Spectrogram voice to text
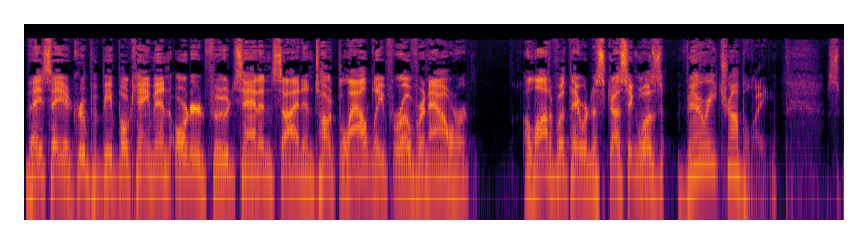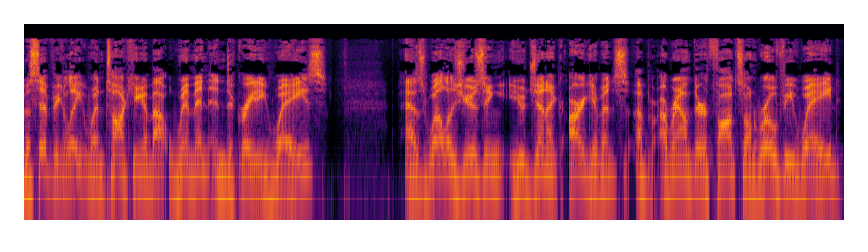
They say a group of people came in, ordered food, sat inside, and talked loudly for over an hour. A lot of what they were discussing was very troubling, specifically when talking about women in degrading ways as well as using eugenic arguments around their thoughts on Roe v. Wade.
